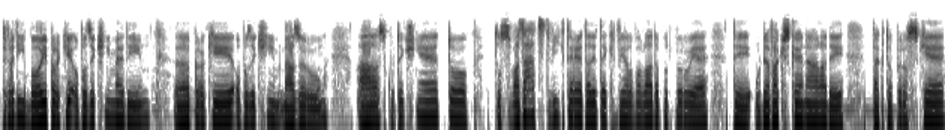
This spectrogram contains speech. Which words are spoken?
tvrdý boj proti opozičním médiím, eh, proti opozičním názorům a skutečně to, to svazáctví, které tady teď Fialová vláda podporuje, ty udavačské nálady, tak to prostě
